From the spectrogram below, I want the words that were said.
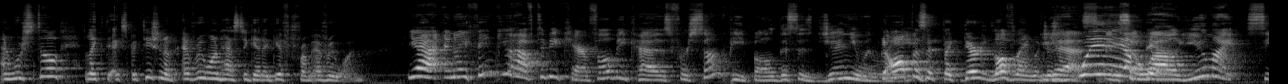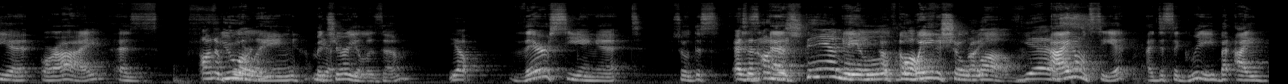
and we're still like the expectation of everyone has to get a gift from everyone. Yeah, and I think you have to be careful because for some people, this is genuinely The opposite, like their love language is Yes, way and up so there. while you might see it or I as fueling materialism, yep. they're seeing it. So this As an understanding a, of a way to show Right. love. Yes. I don't see it. I disagree, but I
